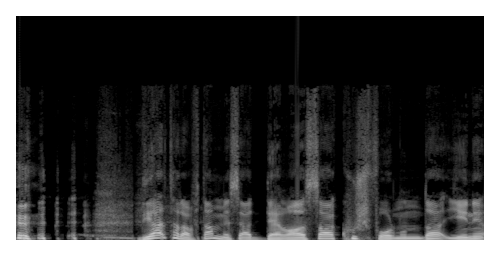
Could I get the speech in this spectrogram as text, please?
Diğer taraftan mesela devasa kuş formunda yeni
